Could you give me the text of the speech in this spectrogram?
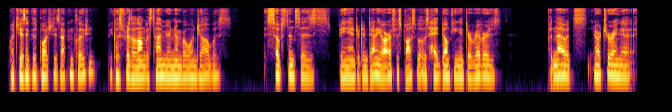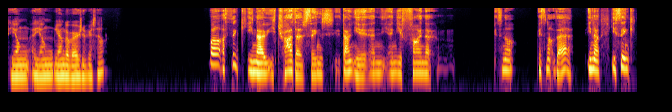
What do you think has brought you to that conclusion? Because for the longest time, your number one job was substances being entered into any orifice possible. It was head dunking into rivers, but now it's nurturing a young, a young, younger version of yourself. Well, I think you know you try those things, don't you? And and you find that it's not it's not there. You know, you think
